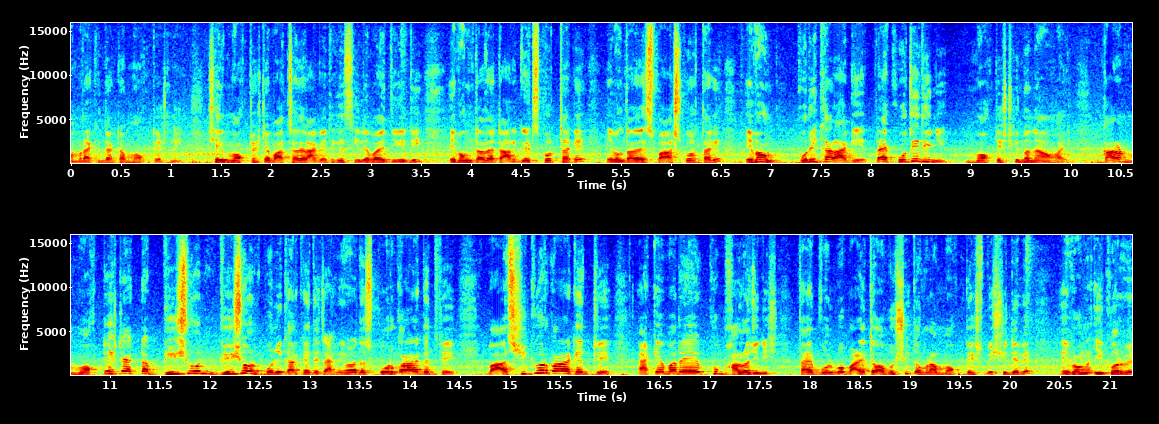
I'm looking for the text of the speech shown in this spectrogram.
আমরা কিন্তু একটা মক টেস্ট নিই। সেই মক টেস্টে বাচ্চাদের আগে থেকে সিলেবাস দিয়ে দিই এবং তাদের টার্গেট স্কোর থাকে এবং তাদের স্পাস স্কোর থাকে এবং পরীক্ষার আগে প্রায় প্রতিদিনই মক টেস্ট কিন্তু নেওয়া হয়। কারণ মক টেস্টটা একটা ভীষণ ভীষণ পরীক্ষার ক্ষেত্রে, চাকরি স্কোর করার ক্ষেত্রে বা সিকিউর করার ক্ষেত্রে একেবারে খুব ভালো জিনিস। তাই বলব বাড়িতে অবশ্যই তোমরা মক টেস্ট বেশি দেবে এবং ই করবে।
